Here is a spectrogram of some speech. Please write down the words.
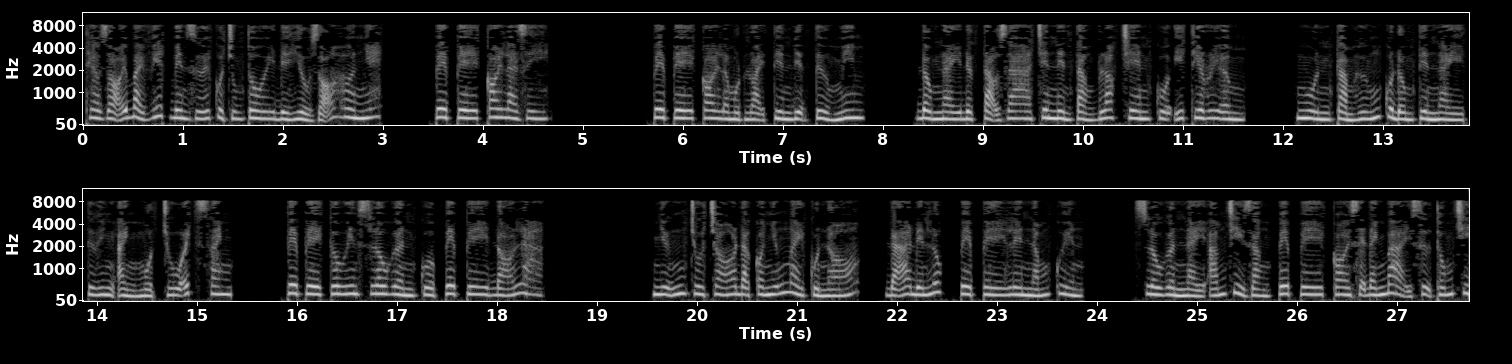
Theo dõi bài viết bên dưới của chúng tôi để hiểu rõ hơn nhé. PP coi là gì? PP coi là một loại tiền điện tử meme. Đồng này được tạo ra trên nền tảng blockchain của Ethereum. Nguồn cảm hứng của đồng tiền này từ hình ảnh một chú ếch xanh. PP Coin slogan của PP đó là Những chú chó đã có những ngày của nó, đã đến lúc PP lên nắm quyền. Slogan này ám chỉ rằng PP coi sẽ đánh bại sự thống trị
